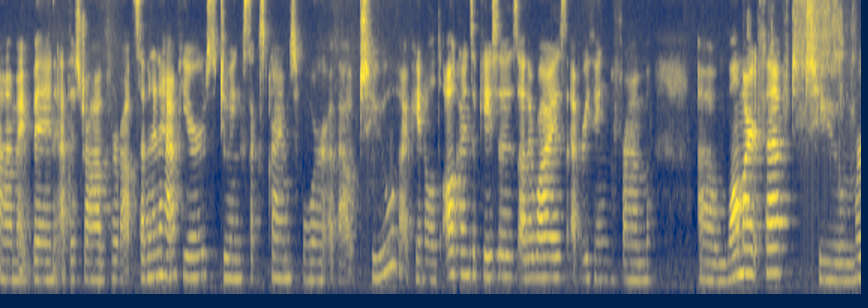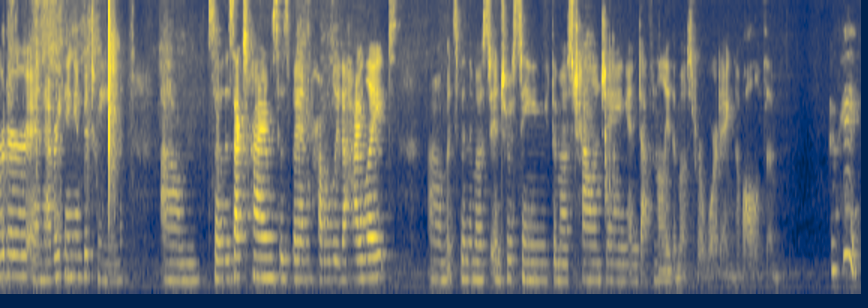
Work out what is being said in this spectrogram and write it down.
Um, I've been at this job for about seven and a half years, doing sex crimes for about two. I've handled all kinds of cases, otherwise, everything from um, Walmart theft to murder and everything in between. Um, so, the sex crimes has been probably the highlight. Um, it's been the most interesting, the most challenging, and definitely the most rewarding of all of them. Okay,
